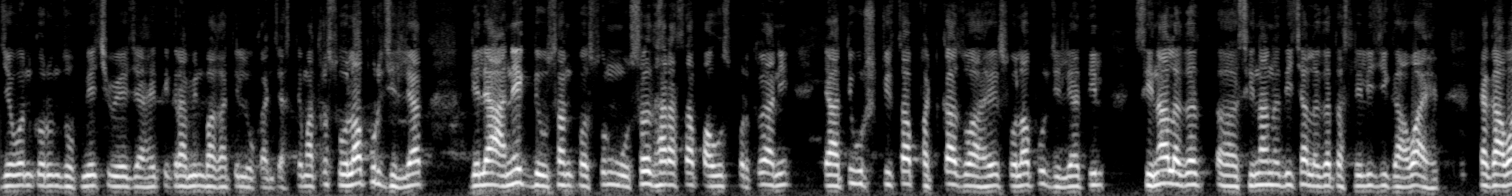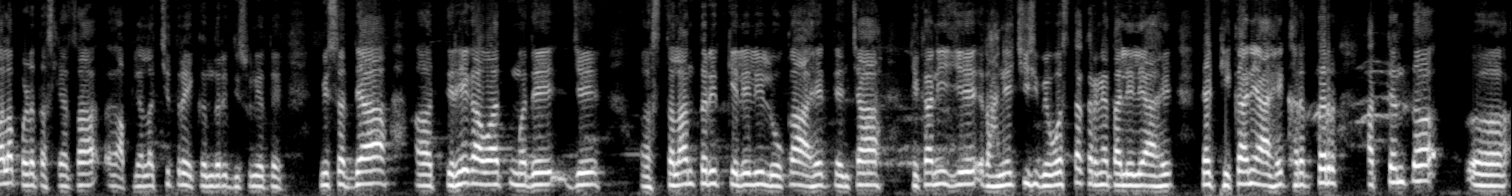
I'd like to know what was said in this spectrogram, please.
जेवण करून झोपण्याची वेळ जी आहे ती ग्रामीण भागातील लोकांची असते. मात्र सोलापूर जिल्ह्यात गेल्या अनेक दिवसांपासून मुसळधार असा पाऊस पडतोय आणि या अतिवृष्टीचा फटका जो आहे सोलापूर जिल्ह्यातील सीना लगत सीना नदीच्या लगत असलेली जी गावं आहेत त्या गावाला पडत असल्याचा आपल्याला चित्र एकंदरीत दिसून येते मी सध्या तिरे गावात मध्ये जे स्थलांतरित केलेली लोक आहेत त्यांच्या ठिकाणी जे राहण्याची व्यवस्था करण्यात आलेली आहे त्या ठिकाणी आहे. खरं तर अत्यंत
